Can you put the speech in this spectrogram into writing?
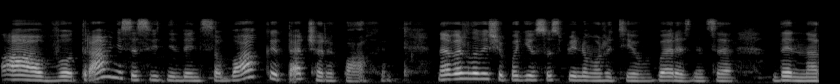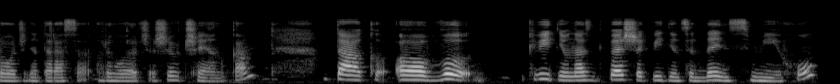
А в травні Всесвітній день собаки та черепахи. Найважливіші події в суспільному житті в березні це день народження Тараса Григоровича Шевченка. Так, в квітні у нас 1 квітня це День сміху.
